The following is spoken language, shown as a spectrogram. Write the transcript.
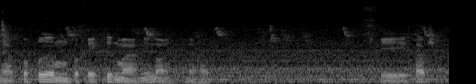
นะครับ ก็เพิ่มสเปคขึ้นมานิดหน่อยนะครับโอเคครับ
